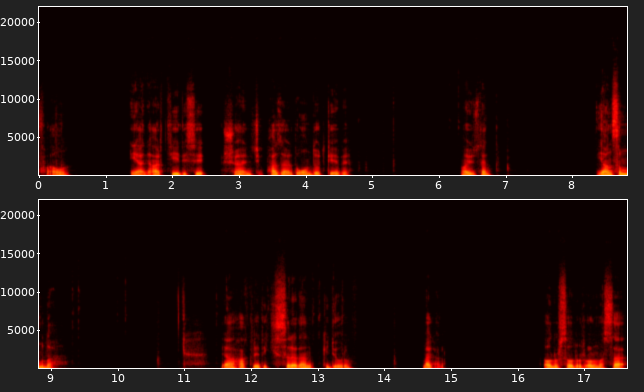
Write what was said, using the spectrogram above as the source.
Faun. Yani artı 7'si şu an için pazarda 14 GB. O yüzden yansın buna. Ya hak dedik. Sıradan gidiyorum. Bakalım. Olursa olur, olmazsa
